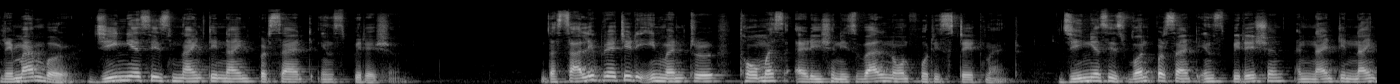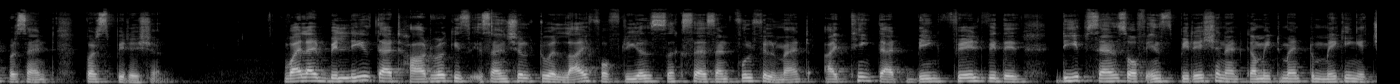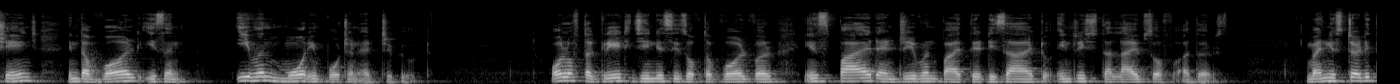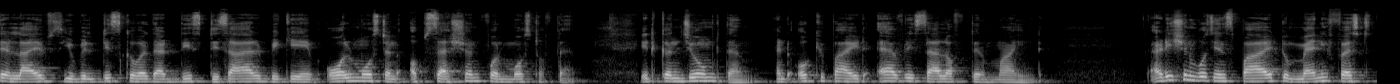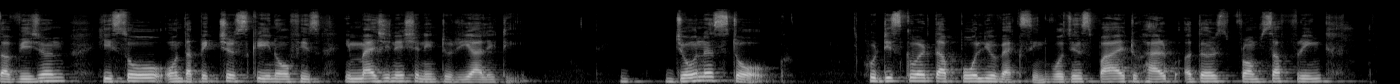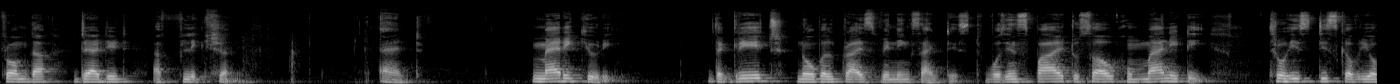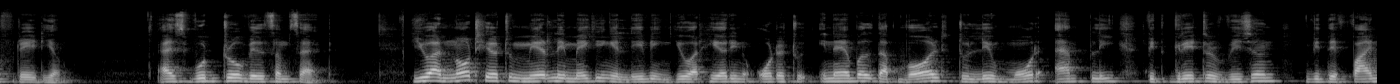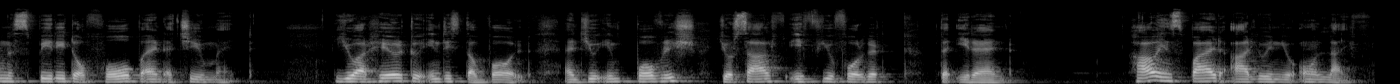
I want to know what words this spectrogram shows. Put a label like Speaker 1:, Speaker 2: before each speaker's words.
Speaker 1: Remember, genius is 99% inspiration. The celebrated inventor Thomas Edison is well known for his statement Genius is 1% inspiration and 99% perspiration. While I believe that hard work is essential to a life of real success and fulfillment, I think that being filled with a deep sense of inspiration and commitment to making a change in the world is an even more important attribute. All of the great geniuses of the world were inspired and driven by their desire to enrich the lives of others. When you study their lives, you will discover that this desire became almost an obsession for most of them. It consumed them and occupied every cell of their mind. Edison was inspired to manifest the vision he saw on the picture screen of his imagination into reality. Jonas Salk, who discovered the polio vaccine, was inspired to help others from suffering from the dreaded affliction. And Marie Curie, the great Nobel Prize winning scientist, was inspired to serve humanity through his discovery of radium. As Woodrow Wilson said, you are not here to merely making a living, you are here in order to enable the world to live more amply with greater vision, with a finer spirit of hope and achievement. You are here to enrich the world, and you impoverish yourself if you forget the errand. How inspired are you in your own life?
